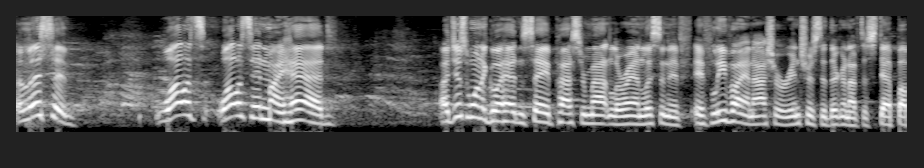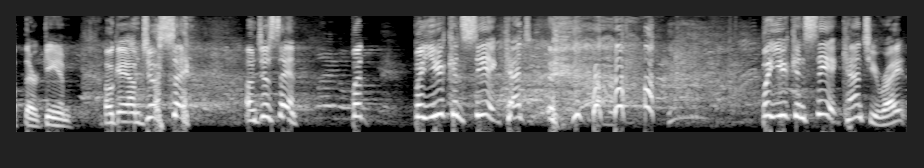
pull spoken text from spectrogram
and listen while it's while it's in my head, I just want to go ahead and say, Pastor Matt and Loren, listen, if, if Levi and Asher are interested, they're gonna have to step up their game. Okay, I'm just saying, I'm just saying. But but you can see it, can't you? but you can see it, can't you, right?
